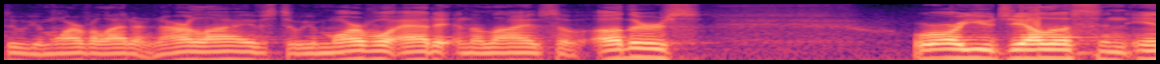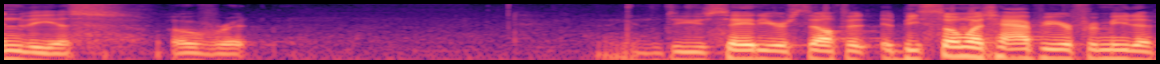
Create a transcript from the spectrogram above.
Do we marvel at it in our lives? Do we marvel at it in the lives of others? Or are you jealous and envious over it? And do you say to yourself, it'd be so much happier for me to,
